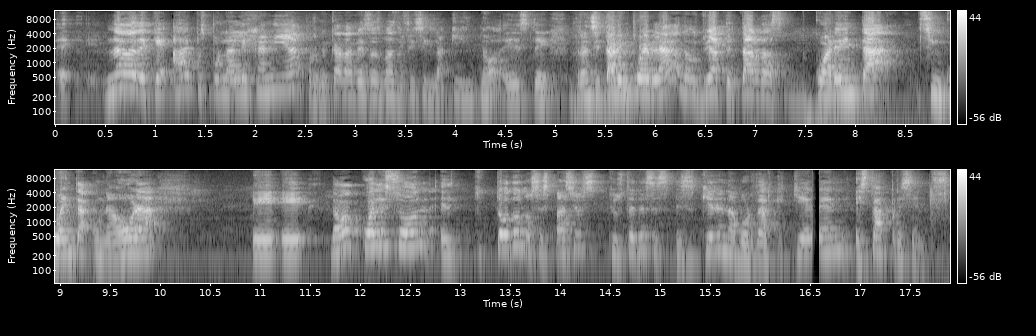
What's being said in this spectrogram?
eh, nada de que, ay, pues por la lejanía, porque cada vez es más difícil aquí, ¿no? Este, transitar en Puebla, ya te tardas 40, 50, una hora. Eh, eh, ¿no? ¿Cuáles son todos los espacios que ustedes quieren abordar, que quieren estar presentes?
